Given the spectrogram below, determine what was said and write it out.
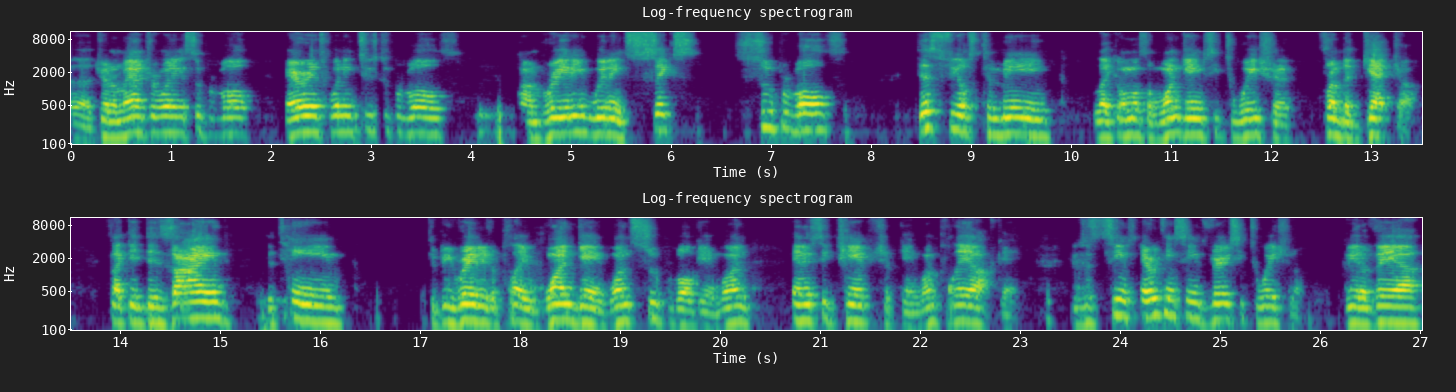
uh, general manager winning a Super Bowl, Arians winning two Super Bowls, Tom Brady winning six Super Bowls, this feels to me like almost a one game situation from the get go. It's like they designed the team to be ready to play one game, one Super Bowl game, one NFC championship game, one playoff game. Because it seems everything seems very situational. Vita Vea,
